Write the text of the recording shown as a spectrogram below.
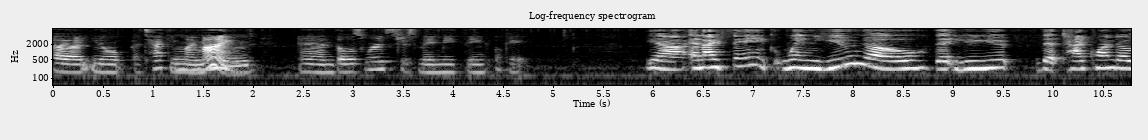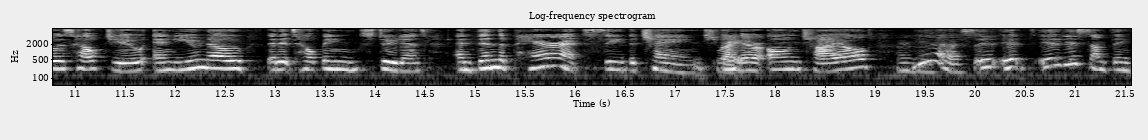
uh, you know, attacking my mind, and those words just made me think, okay, Yeah, and I think when you know that you, you that Taekwondo has helped you, and you know that it's helping students, and then the parents see the change Right. in their own child. mhm. Yes, it, it it is something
